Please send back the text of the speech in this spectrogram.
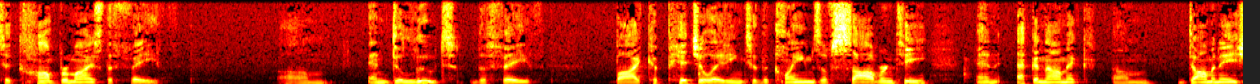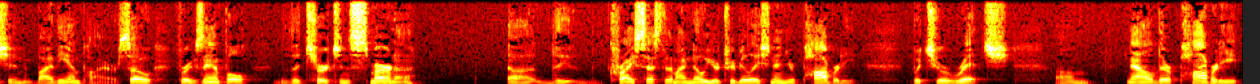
to compromise the faith um, and dilute the faith by capitulating to the claims of sovereignty and economic um, domination by the empire. So, for example, the church in Smyrna uh, the Christ says to them, "I know your tribulation and your poverty, but you're rich." Um, now, their poverty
